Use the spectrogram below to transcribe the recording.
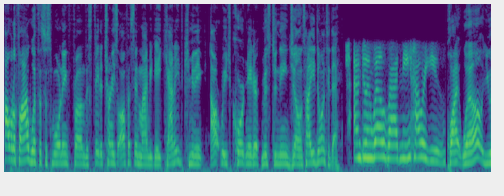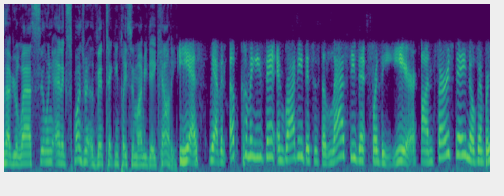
Howard 5 with us this morning from the State Attorney's Office in Miami-Dade County, the Community Outreach Coordinator, Ms. Janeen Jones. How are you doing today? I'm doing well, Rodney. How are you? Quite well. You have your last sealing and expungement event taking place in Miami-Dade County. Yes, we have an upcoming event, and Rodney, this is the last event for the year. On Thursday, November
